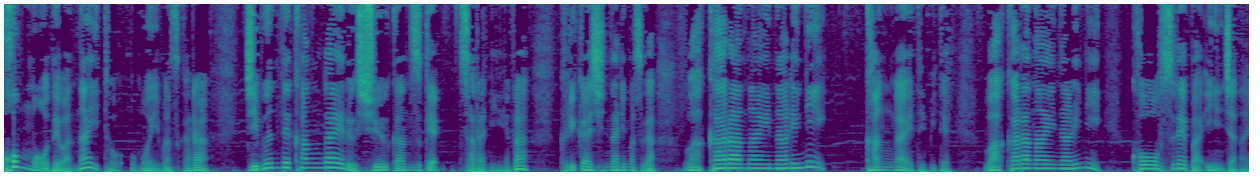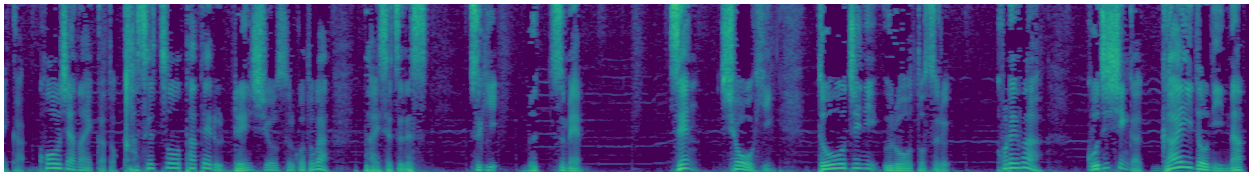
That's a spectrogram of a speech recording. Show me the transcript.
本望ではないと思いますから、自分で考える習慣づけ、さらに言えば、繰り返しになりますが、わからないなりに考えてみて、わからないなりに、こうすればいいんじゃないか、こうじゃないかと仮説を立てる練習をすることが大切です。次、6つ目。全商品、同時に売ろうとする。これは、ご自身がガイドになっ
